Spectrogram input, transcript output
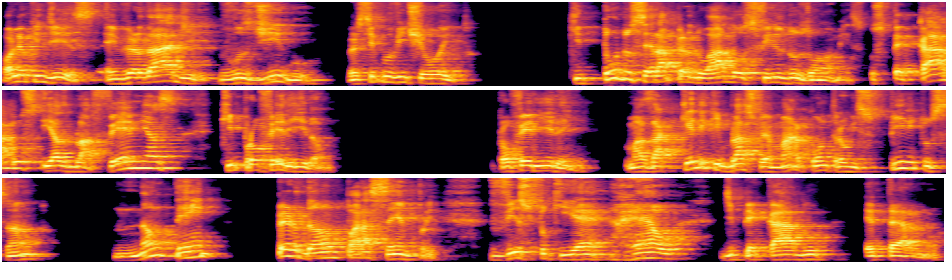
Olha o que diz: em verdade vos digo, versículo 28, que tudo será perdoado aos filhos dos homens, os pecados e as blasfêmias que proferiram, proferirem, mas aquele que blasfemar contra o Espírito Santo não tem perdão para sempre, visto que é réu de pecado eterno.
